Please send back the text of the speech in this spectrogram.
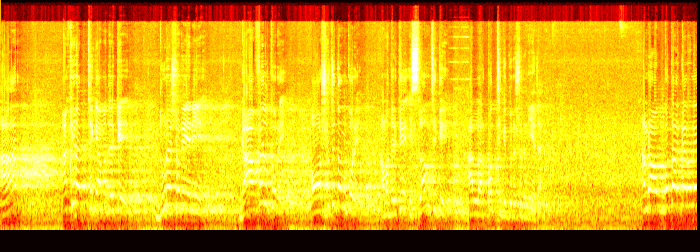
আর আখিরাত থেকে আমাদেরকে দূরে সরিয়ে নিয়ে গাফেল করে, অসচেতন করে আমাদেরকে ইসলাম থেকে, আল্লাহর পথ থেকে দূরে সরে নিয়ে যায়। আমরা অজ্ঞতার কারণে,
